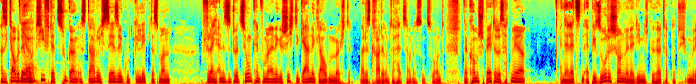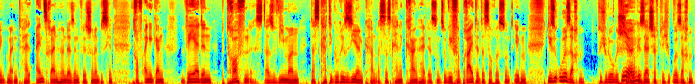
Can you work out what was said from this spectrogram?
Also ich glaube, der ja. Motiv, der Zugang ist dadurch sehr, sehr gut gelegt, dass man vielleicht eine Situation kennt, wo man eine Geschichte gerne glauben möchte, weil es gerade unterhaltsam ist und so. Und da kommen später, das hatten wir in der letzten Episode schon, wenn ihr die nicht gehört habt, natürlich unbedingt mal in Teil 1 reinhören, da sind wir schon ein bisschen drauf eingegangen, wer denn betroffen ist, also wie man das kategorisieren kann, dass das keine Krankheit ist und so, wie verbreitet das auch ist und eben diese Ursachen, psychologische, ja. gesellschaftliche Ursachen.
